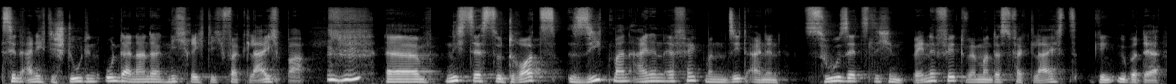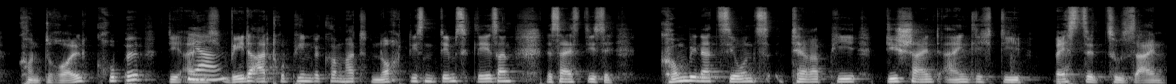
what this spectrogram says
sind eigentlich die Studien untereinander nicht richtig vergleichbar. Mhm. Äh, nichtsdestotrotz sieht man einen Effekt, man sieht einen zusätzlichen Benefit, wenn man das vergleicht gegenüber der Kontrollgruppe, die eigentlich ja. weder Atropin bekommen hat, noch diesen DIMS-Gläsern. Das heißt, diese Kombinationstherapie, die scheint eigentlich die beste zu sein,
